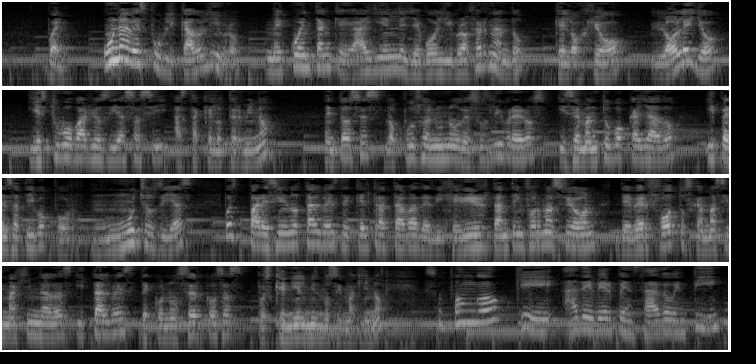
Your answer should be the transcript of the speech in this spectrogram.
Bueno, una vez publicado el libro, me cuentan que alguien le llevó el libro a Fernando, que elogió, lo leyó y estuvo varios días así hasta que lo terminó. Entonces lo puso en uno de sus libreros y se mantuvo callado y pensativo por muchos días, pues pareciendo tal vez de que él trataba de digerir tanta información, de ver fotos jamás imaginadas y tal vez de conocer cosas pues que ni él mismo se imaginó. Supongo que ha de haber pensado en ti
